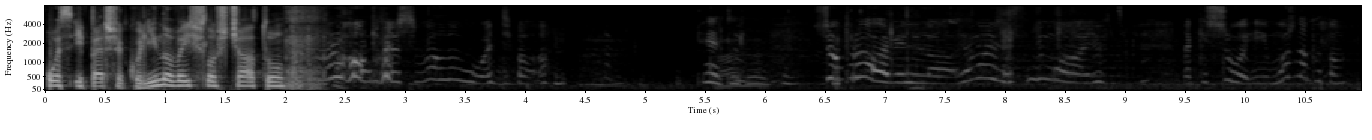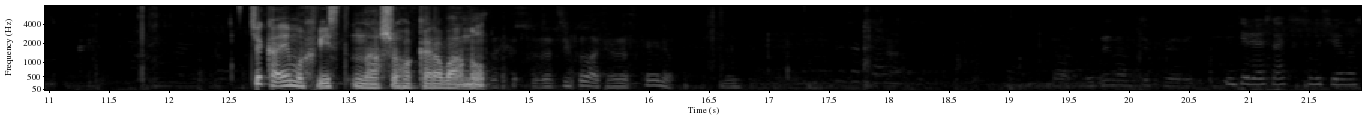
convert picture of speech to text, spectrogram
Ось і перше коліно вийшло з чату. Робиш, Володя. Що правильно? Не може, знімають. Так і що, і можна потім? Чекаємо хвіст нашого каравану. Зацепила, ти заскилю. Інтересно, як це случилось.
